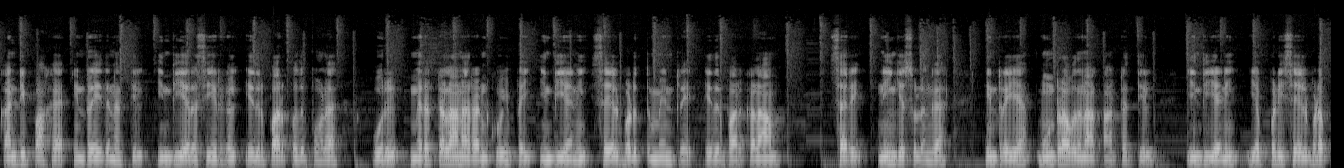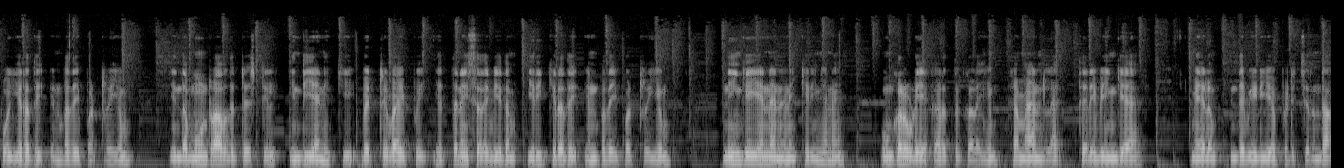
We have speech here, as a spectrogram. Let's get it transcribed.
கண்டிப்பாக இன்றைய தினத்தில் இந்திய ரசிகர்கள் எதிர்பார்ப்பது போல ஒரு மிரட்டலான ரன் குவிப்பை இந்திய அணி செயல்படுத்தும் என்றே எதிர்பார்க்கலாம். சரி நீங்கள் சொல்லுங்கள் இன்றைய மூன்றாவது நாள் ஆட்டத்தில் இந்திய அணி எப்படி செயல்படப் போகிறது என்பதை பற்றியும் இந்த மூன்றாவது டெஸ்டில் இந்திய அணிக்கு வெற்றி வாய்ப்பு எத்தனை சதவீதம் இருக்கிறது என்பதை பற்றியும் நீங்கள் என்ன நினைக்கிறீங்கன்னு உங்களுடைய கருத்துக்களையும் கமெண்டில் தெரிவிங்க. மேலும் இந்த வீடியோ பிடிச்சிருந்தா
